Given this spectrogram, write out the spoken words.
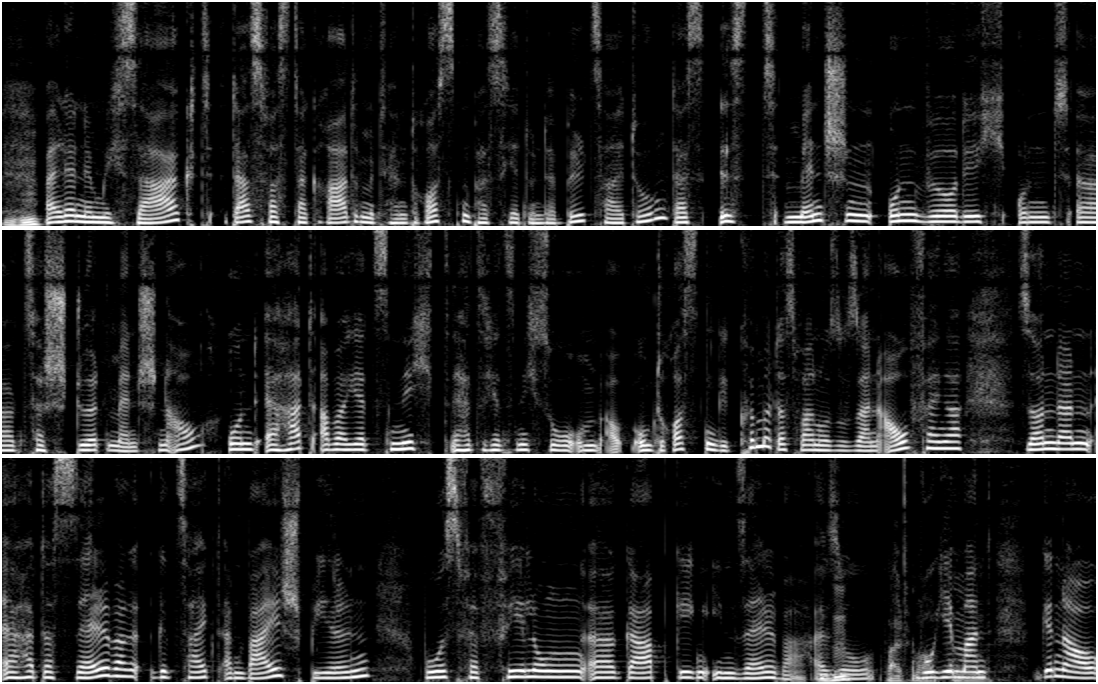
mhm. weil er nämlich sagt, das, was da gerade mit Herrn Drosten passiert in der Bildzeitung, das ist menschenunwürdig und äh, zerstört Menschen auch. Und er hat aber jetzt nicht, er hat sich jetzt nicht so um, um Drosten gekümmert, das war nur so sein Aufhänger, sondern er hat das selber gezeigt an Beispielen, wo es Verfehlungen äh, gab gegen ihn selber. Also mhm. wo jemand genau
